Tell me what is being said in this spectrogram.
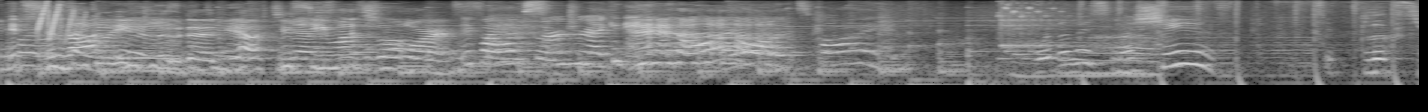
it's not included. You have to see much more. If I have surgery, I can eat it all. It's fine. What are these machines? It looks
